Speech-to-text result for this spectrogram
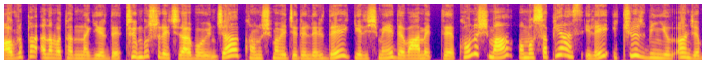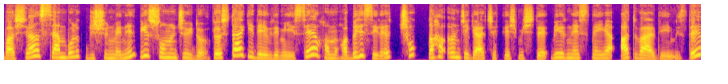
Avrupa ana vatanına girdi. Tüm bu süreçler boyunca konuşma becerileri de gelişmeye devam etti. Konuşma Homo sapiens ile 200 bin yıl önce başlayan sembolik düşünmenin bir sonucuydu. Gösterge devrimi ise Homo habilis ile çok daha önce gerçekleşmişti. Bir nesneye ad verdiğimizde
